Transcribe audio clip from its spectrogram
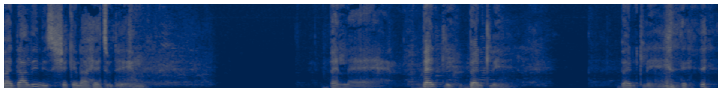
My darling is shaking her head today. Bentley. Bentley, Bentley, Bentley.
